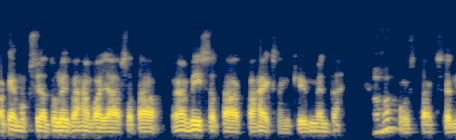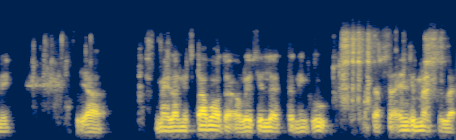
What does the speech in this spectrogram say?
Hakemuksia tuli vähän vajaa 100, 580 Oho. muistaakseni ja meillä nyt tavoite oli sille, että niin kuin tässä ensimmäisellä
